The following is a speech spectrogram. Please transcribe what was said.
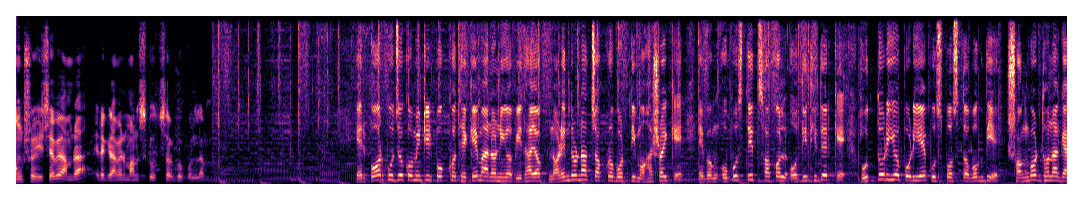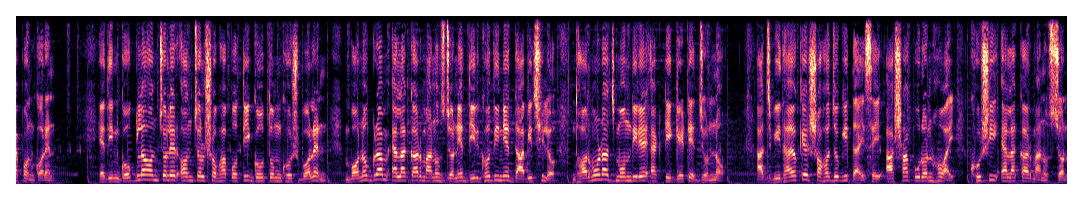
অংশ হিসেবে আমরা এটা গ্রামের মানুষকে উৎসর্গ করলাম। এরপর পুজো কমিটির পক্ষ থেকে মাননীয় বিধায়ক নরেন্দ্রনাথ চক্রবর্তী মহাশয়কে এবং উপস্থিত সকল অতিথিদেরকে উত্তরীয় পরিয়ে পুষ্পস্তবক দিয়ে সংবর্ধনা জ্ঞাপন করেন। এদিন গোগলা অঞ্চলের অঞ্চল সভাপতি গৌতম ঘোষ বলেন, বনগ্রাম এলাকার মানুষজনের দীর্ঘদিনের দাবি ছিল ধর্মরাজ মন্দিরে একটি গেটের জন্য। আজ বিধায়কের সহযোগিতায় সেই আশা পূরণ হওয়ায় খুশি এলাকার মানুষজন।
